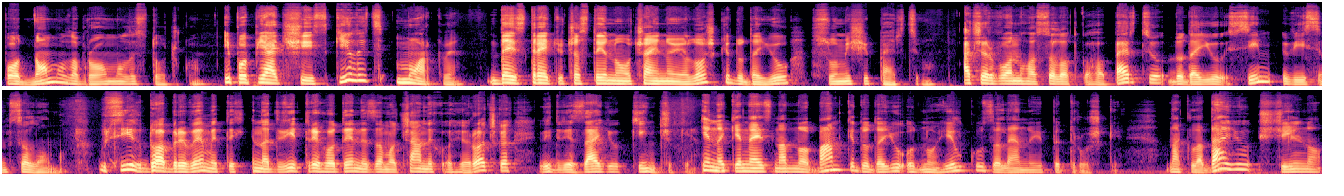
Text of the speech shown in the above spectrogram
по одному лавровому листочку. І по 5-6 кілиць моркви. Десь третю частину чайної ложки додаю суміші перців. А червоного солодкого перцю додаю 7-8 соломок. Усіх добре вимитих і на 2-3 години замочаних огірочках відрізаю кінчики. І на кінець на дно банки додаю одну гілку зеленої петрушки. Накладаю щільно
